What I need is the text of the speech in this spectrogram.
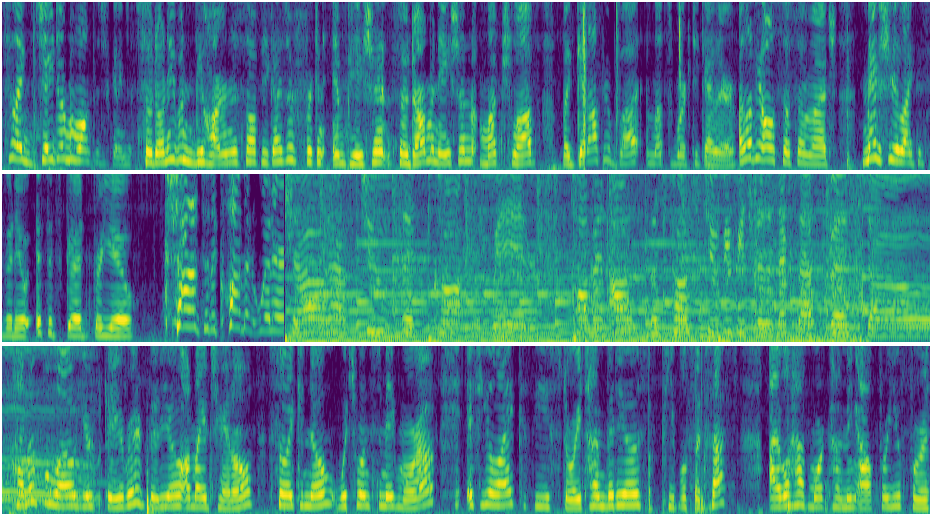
to like J Dharma Wongsa. Just kidding. So don't even be hard on yourself. You guys are freaking impatient. So Dharma Nation, much love, but get off your butt and let's work together. I love you all so, so much. Make sure you like this video if it's good for you. Shout out to the comment winner. Shout out to the comment winner. Comment on this post to be featured in the next episode. Comment below your favorite video on my channel so I can know which ones to make more of. If you like the storytime videos of people's success, I will have more coming out for you for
